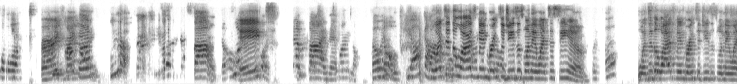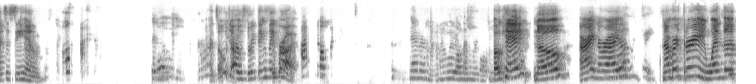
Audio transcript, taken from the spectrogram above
four. All right, Micah. We got five. Eight. We got five. No. Yeah, What did the wise men bring to Jesus when they went to see him? What did the wise men bring to Jesus when they went to see him? I told y'all it was three things they brought. Never mind. Okay, no. All right, Naraya. Number three, when the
